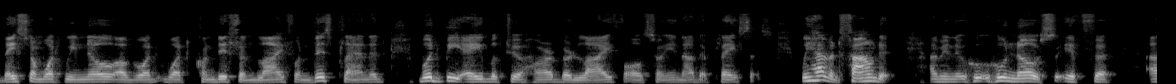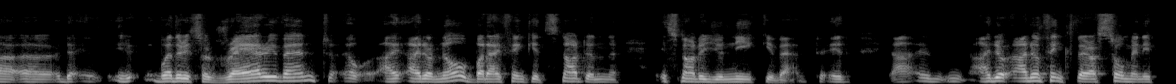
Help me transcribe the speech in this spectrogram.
based on what we know of what, what conditioned life on this planet, would be able to harbor life also in other places. We haven't found it. I mean, who, who knows if uh, uh, uh the, whether it's a rare event? I, I don't know, but I think it's not an it's not a unique event. It uh, I don't I don't think there are so many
